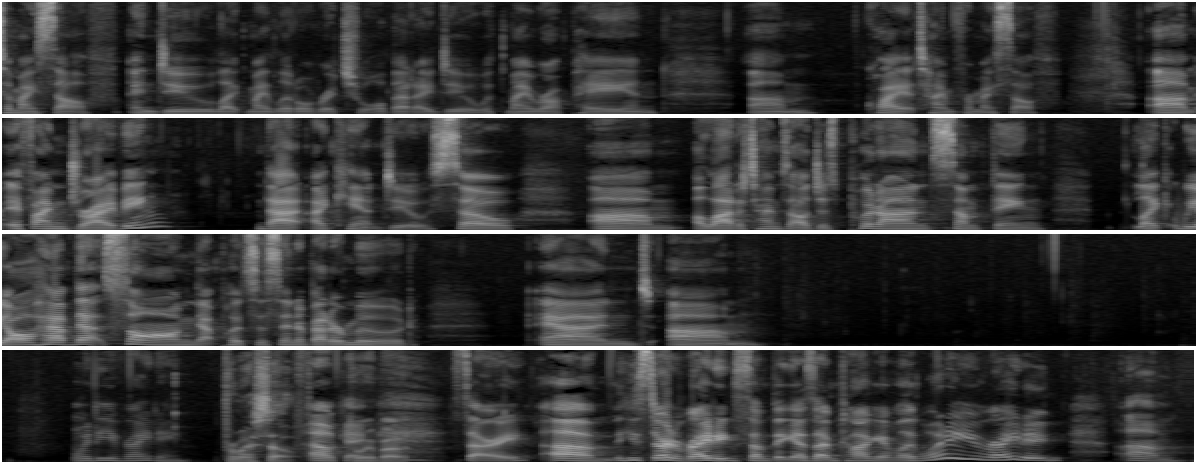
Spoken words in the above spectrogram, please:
to myself and do like my little ritual that I do with my rapé and um, quiet time for myself. Um, if I'm driving, that I can't do. So um, a lot of times I'll just put on something like we all have that song that puts us in a better mood. And um, what are you writing? For myself. Okay. Don't worry about it. Sorry. Um, he started writing something as I'm talking. I'm like, what are you writing? Um,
